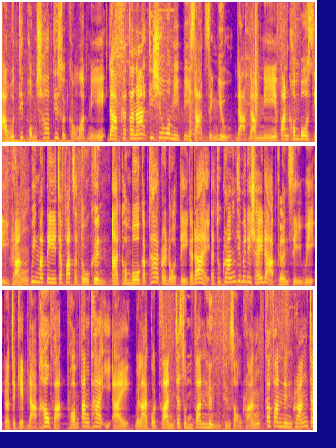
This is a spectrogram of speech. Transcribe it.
อาวุธที่ผมชอบที่สุดของมอดนี้ ดาบคาตนะที่เชื่อว่ามีปีศาจสิงอยู่ ดาบดำนี้ฟันคอมโบ 4 ครั้ง วิ่งมาตีจะฟัดศัตรูขึ้น อาจคอมโบกับท่ากระโดดตีก็ได้ แต่ทุกครั้งที่ไม่ได้ใช้ดาบเกิน 4 วิ เราจะเก็บดาบเข้าฝักพร้อมตั้งท่า EI เวลากดฟันจะสุ่มฟัน 1-2 ครั้ง ถ้าฟัน 1 ครั้งจะ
